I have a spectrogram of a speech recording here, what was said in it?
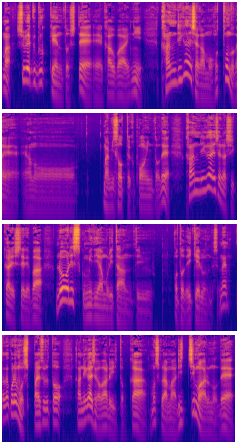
まあ、収益物件として買う場合に、管理会社がもうほとんどね、あのー、まあ、ミソっていうかポイントで、管理会社がしっかりしていれば、ローリスクミディアムリターンっていうことでいけるんですよね。ただこれも失敗すると、管理会社が悪いとか、もしくはまあ立地もあるので、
